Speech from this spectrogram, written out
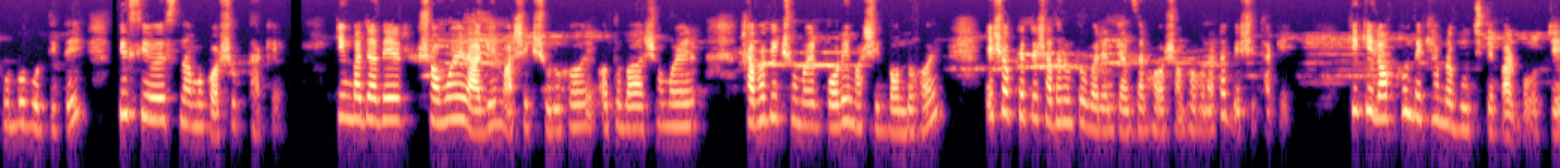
পূর্ববর্তীতে পিসিওএস নামক অসুখ থাকে কিংবা যাদের সময়ের আগে মাসিক শুরু হয় অথবা সময়ের, স্বাভাবিক সময়ের পরে মাসিক বন্ধ হয়, এসব ক্ষেত্রে সাধারণত ওভারিয়ান ক্যান্সার হওয়ার সম্ভাবনাটা বেশি থাকে। কি কি লক্ষণ দেখে আমরা বুঝতে পারব যে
